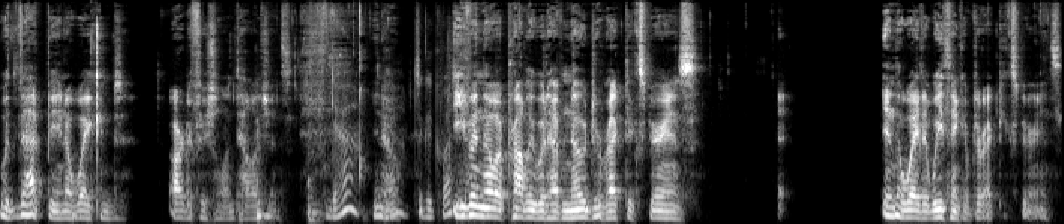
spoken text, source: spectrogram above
would that be an awakened artificial intelligence? Yeah, you know, yeah, it's a good question. Even though it probably would have no direct experience in the way that we think of direct experience,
